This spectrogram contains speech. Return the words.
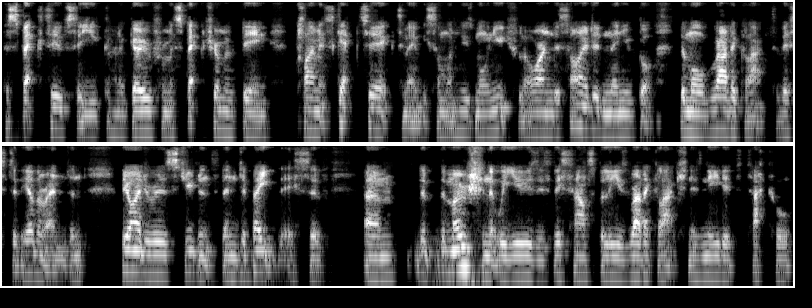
perspectives. So you kind of go from a spectrum of being climate skeptic to maybe someone who's more neutral or undecided and then you've got the more radical activist at the other end. And the idea is students then debate this of um, the, the motion that we use is this House believes radical action is needed to tackle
